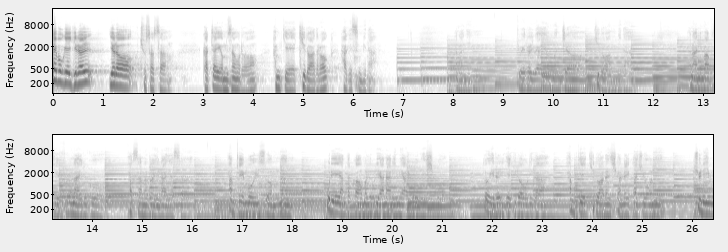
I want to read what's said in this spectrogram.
회복의 길을 열어 주소서. 각자의 음성으로 함께 기도하도록 하겠습니다. 하나님, 교회를 위하여 먼저 기도합니다. 하나님 아버지 코로나19 확산으로 인하여서 함께 모일 수 없는 우리의 안타까움을 우리 하나님이 알고 계시고 또 이를 계기로 우리가 함께 기도하는 시간을 가져오니 주님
